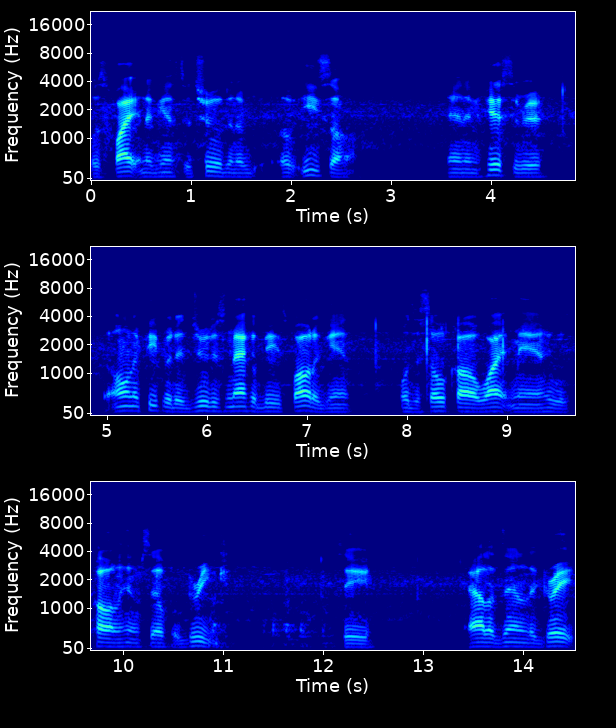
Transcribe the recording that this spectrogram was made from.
was fighting against the children of, of Esau. And in history, the only people that Judas Maccabees fought against was the so-called white man who was calling himself a Greek. See, Alexander the Great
